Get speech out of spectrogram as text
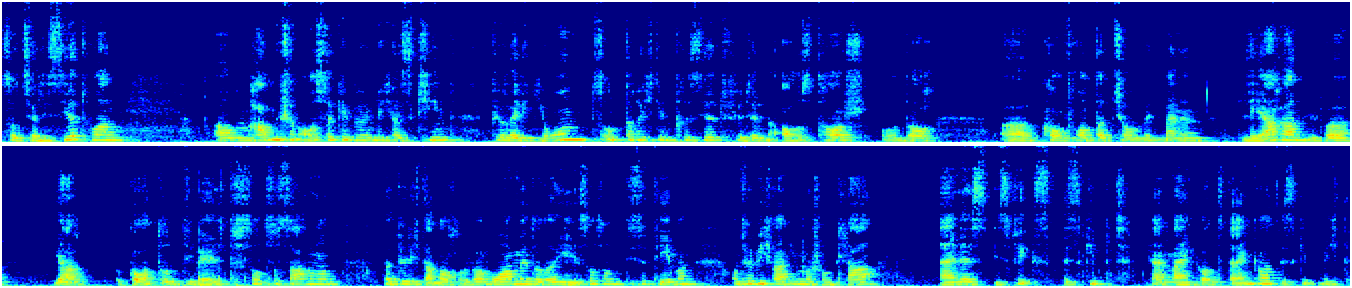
sozialisiert worden, ähm, habe mich schon außergewöhnlich als Kind für Religionsunterricht interessiert, für den Austausch und auch äh, Konfrontation mit meinen Lehrern über ja, Gott und die Welt sozusagen und natürlich dann auch über Mohammed oder Jesus und diese Themen. Und für mich war immer schon klar, eines ist fix, es gibt kein Mein Gott, dein Gott, es gibt nicht,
